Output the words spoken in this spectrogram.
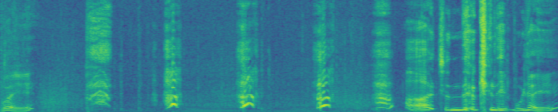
뭐야 얘? 아 존나 웃기네 뭐냐 얘?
